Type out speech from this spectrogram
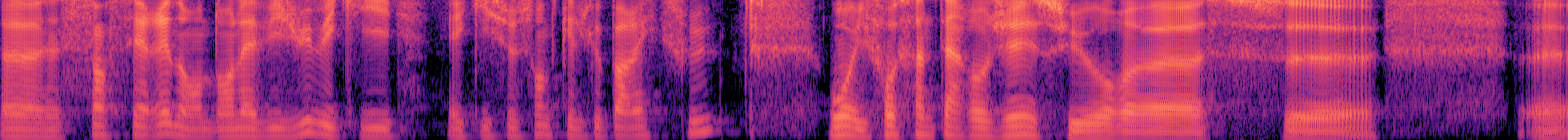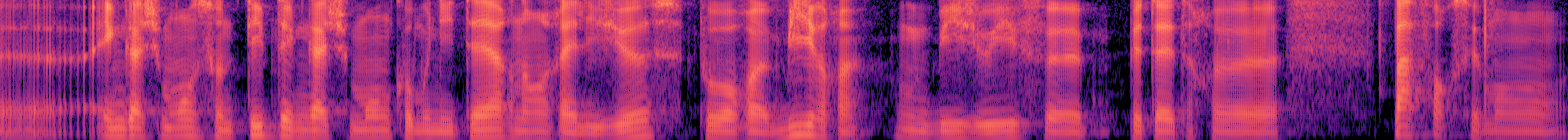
s'insérer dans, la vie juive et qui, et qui se sentent quelque part exclus Oui, il faut s'interroger sur ce engagement, son type d'engagement communautaire non religieux pour vivre une vie juive peut-être pas forcément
